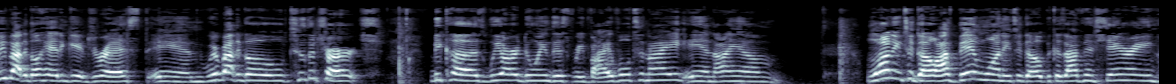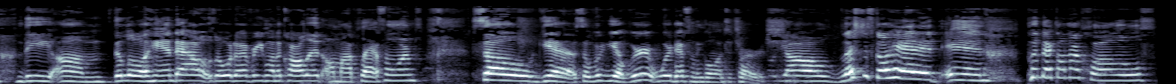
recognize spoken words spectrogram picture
We about to go ahead and get dressed and we're about to go to the church because we are doing this revival tonight and I am wanting to go. I've been wanting to go because I've been sharing the um the little handouts or whatever you want to call it on my platforms. So yeah, so we're yeah, we're we're definitely going to church. Y'all, let's just go ahead and put back on our clothes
